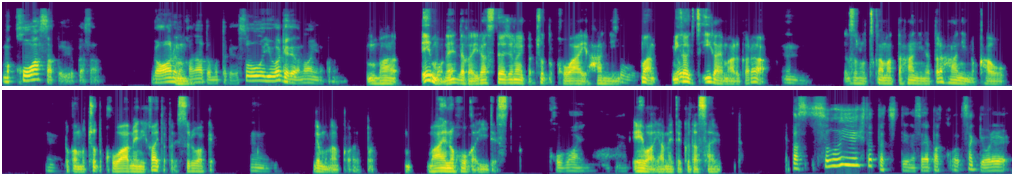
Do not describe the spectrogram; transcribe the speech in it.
う、まあ、怖さというかさ、があるのかなと思ったけど、そういうわけではないのかな。まあ、絵もね、だからイラスト屋じゃないからちょっと怖い犯人。まあ、未解決以外もあるから、うん。その捕まった犯人だったら犯人の顔うんとかもちょっと怖めに描いてあったりするわけ。うん。でもなんかやっぱ、前の方がいいです。怖いな。絵はやめてください。やっぱそういう人たちっていうのはさ、やっぱこうさっき俺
